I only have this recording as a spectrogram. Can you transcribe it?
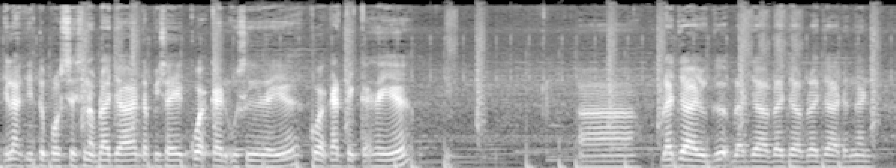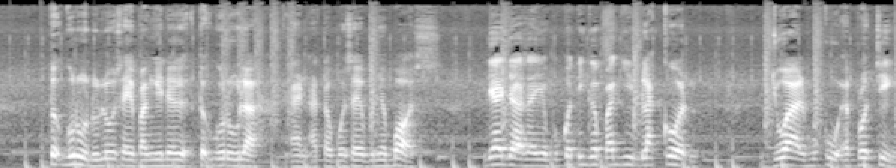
Ialah kita proses nak belajar tapi saya kuatkan usaha saya kuatkan tekad saya. Uh, belajar juga belajar belajar belajar dengan tok guru. Dulu saya panggil dia tok guru lah kan? Ataupun saya punya bos dia ajar saya pukul 3 pagi berlakon jual buku approaching.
